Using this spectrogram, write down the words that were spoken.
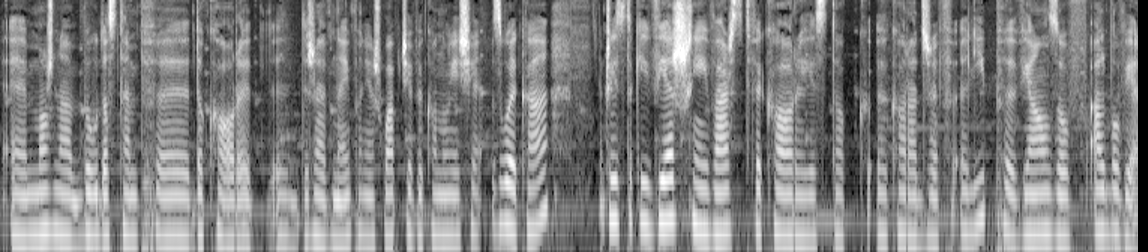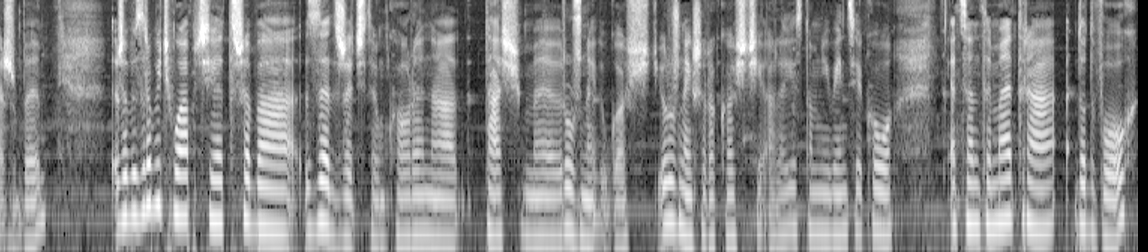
e, można był dostęp do kory drzewnej, ponieważ łapcie wykonuje się z łyka, Czyli z takiej wierzchniej warstwy kory jest to kora drzew lip, wiązów albo wierzby. Żeby zrobić łapcie, trzeba zedrzeć tę korę na taśmy różnej długości, różnej szerokości, ale jest to mniej więcej około centymetra do dwóch.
